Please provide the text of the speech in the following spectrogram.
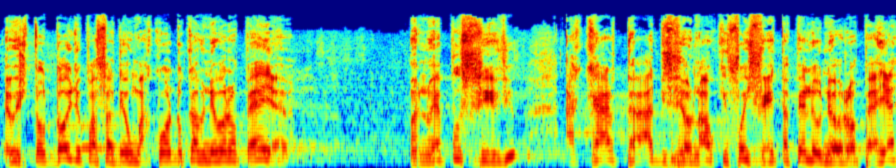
Eu estou doido para fazer um acordo com a União Europeia, mas não é possível. A carta adicional que foi feita pela União Europeia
